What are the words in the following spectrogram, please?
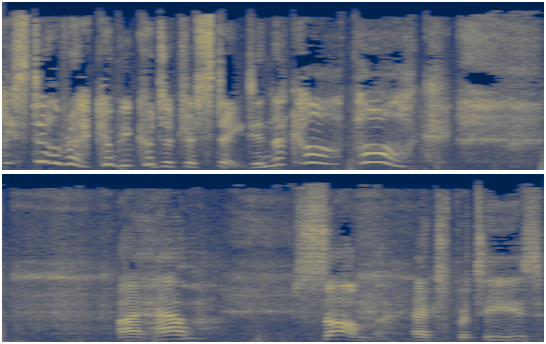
I still reckon we could have just stayed in the car park. I have some expertise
